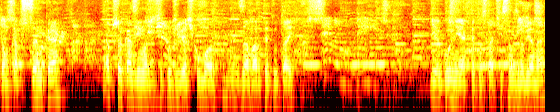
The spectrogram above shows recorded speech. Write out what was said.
tą kapscenkę. A przy okazji możecie podziwiać humor zawarty tutaj i ogólnie jak te postaci są zrobione.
